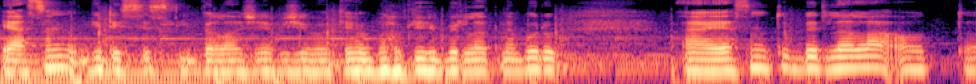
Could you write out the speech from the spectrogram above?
Já jsem kdysi slíbila, že v životě v Belgii bydlet nebudu. Já jsem tu bydlela od uh,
